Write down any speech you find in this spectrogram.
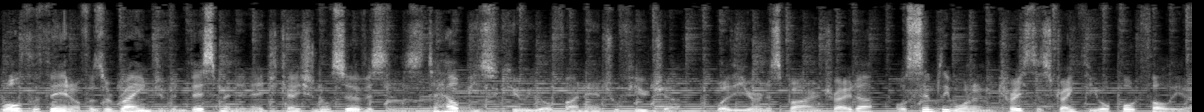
Wealth Within offers a range of investment and educational services to help you secure your financial future. Whether you're an aspiring trader or simply want to increase the strength of your portfolio,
